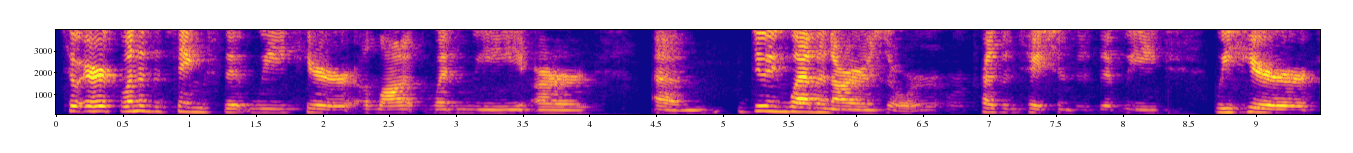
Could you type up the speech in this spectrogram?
So, Erik, one of the things that we hear a lot when we are um, doing webinars or, or presentations is that we we hear,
